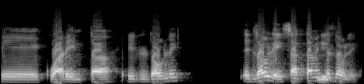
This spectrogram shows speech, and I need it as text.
Eh, 40, el doble. El doble, exactamente Listo. el doble.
